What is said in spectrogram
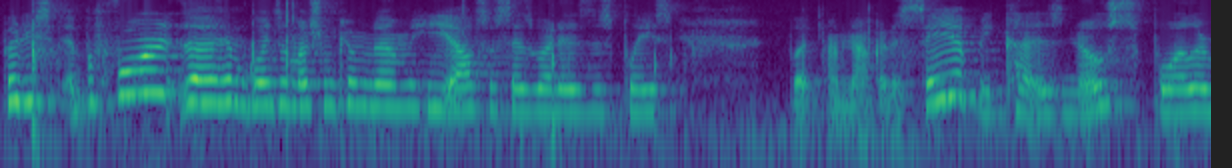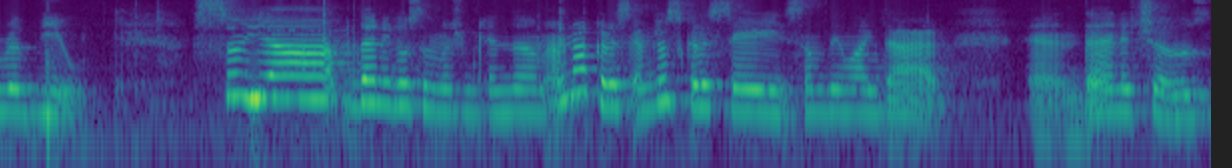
But he's, before him going to the Mushroom Kingdom, he also says, "What is this place?" But I'm not gonna say it because no spoiler review. So yeah, then he goes to the Mushroom Kingdom. I'm not gonna. Say, I'm just gonna say something like that and then it shows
